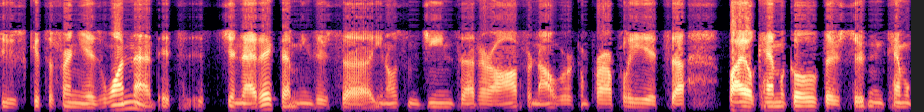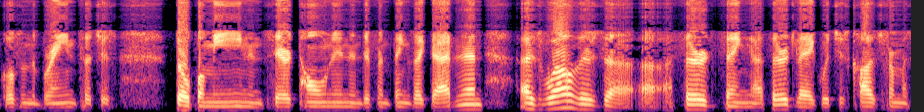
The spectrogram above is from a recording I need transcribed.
to schizophrenia. Is one that it's it's genetic. That means there's uh, you know some genes that are off or not working properly. It's uh, biochemical. There's certain chemicals in the brain such as dopamine and serotonin and different things like that. And then as well, there's a, a third thing, a third leg, which is caused from a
